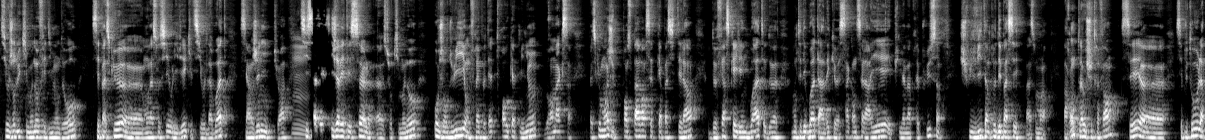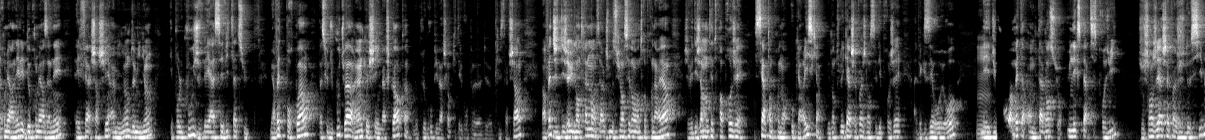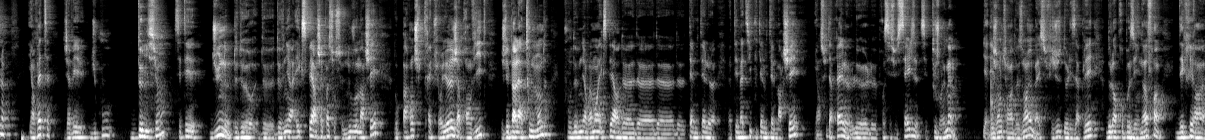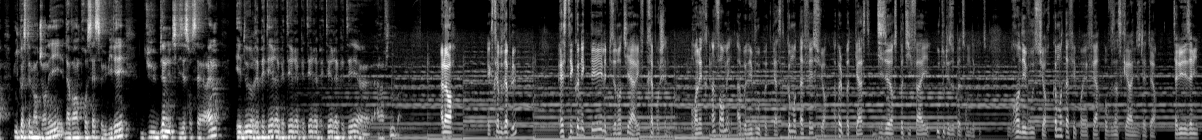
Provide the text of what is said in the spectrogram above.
Si aujourd'hui Kimono fait 10 millions d'euros, c'est parce que euh, mon associé Olivier, qui est le CEO de la boîte, c'est un génie, tu vois. Hmm. Si, j'avais été seul euh, sur Kimono, aujourd'hui, on ferait peut-être 3 ou 4 millions, grand max. Parce que moi, je pense pas avoir cette capacité-là de faire scaler une boîte, de monter des boîtes avec euh, 50 salariés et puis même après plus. Je suis vite un peu dépassé à ce moment-là. Par contre, là où je suis très fort, c'est euh, c'est plutôt la première année, les deux premières années, et faire chercher un million, 2 millions. Et pour le coup, je vais assez vite là-dessus. Mais en fait, pourquoi? Parce que du coup, tu vois, rien que chez ImageCorp, donc le groupe ImageCorp qui était le groupe euh, de Christophe Charles, bah, en fait, j'ai déjà eu de l'entraînement. C'est-à-dire que je me suis lancé dans l'entrepreneuriat, j'avais déjà monté trois projets, certes en prenant aucun risque, mais dans tous les cas, à chaque fois, je lançais des projets avec zéro euro. Hmm. Mais du coup, en fait, en me tablant sur une expertise produit, je changeais à chaque fois juste de cible. Et en fait, j'avais du coup deux missions. C'était d'une, de, de, de devenir expert à chaque fois sur ce nouveau marché. Donc, par contre, je suis très curieux, j'apprends vite, je vais parler à tout le monde pour devenir vraiment expert de, telle ou telle euh, thématique ou tel ou tel marché. Et ensuite, après, le, processus sales, c'est toujours le même. Il y a des gens qui ont un besoin, bah, il suffit juste de les appeler, de leur proposer une offre, d'écrire un- une customer journey, d'avoir un process huilé, du bien utiliser son CRM et de répéter, répéter, répéter, répéter, répéter euh, à l'infini. Alors, l'extrait vous a plu? Restez connectés, l'épisode entier arrive très prochainement. Pour en être informé, abonnez-vous au podcast Comment t'as fait sur Apple Podcast, Deezer, Spotify ou toutes les autres plateformes d'écoute. Ou Rendez-vous sur commenttafait.fr pour vous inscrire à la newsletter. Salut les amis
